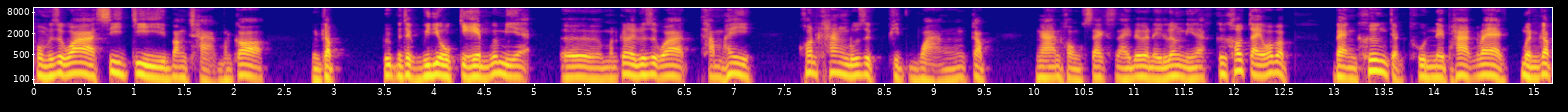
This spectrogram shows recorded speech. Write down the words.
ผมรู้สึกว่า CG บางฉากมันก็เหมือนกับหลุดมาจากวิดีโอเกมก็มีอะเออ มันก็เลยรู้สึกว่าทำให้ค่อนข้างรู้สึกผิดหวังกับงานของแซ็กสไนเดอร์ในเรื่องนี้นะ คือเข้าใจว่าแบบแบ่งครึ่งจากทุนในภาคแรก เหมือนกับ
